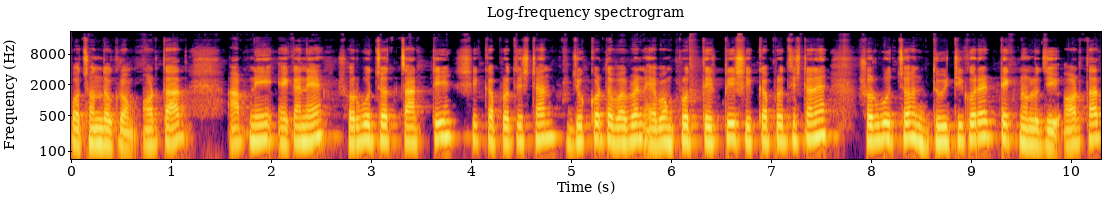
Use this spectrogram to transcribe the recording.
পছন্দক্রম। অর্থাৎ আপনি এখানে সর্বোচ্চ চারটি শিক্ষা প্রতিষ্ঠান যোগ করতে পারবেন এবং প্রত্যেকটি শিক্ষা প্রতিষ্ঠানে সর্বোচ্চ দুইটি করে টেকনোলজি। অর্থাৎ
